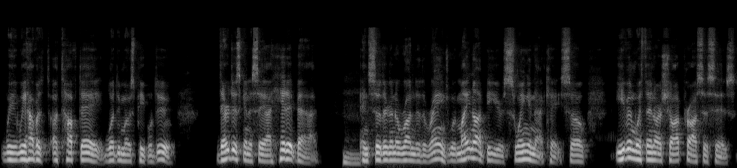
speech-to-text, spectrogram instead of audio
we, we have a, a tough day. What do most people do? They're just going to say, I hit it bad. Hmm. And so they're going to run to the range. What might not be your swing in that case. So even within our shot processes,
